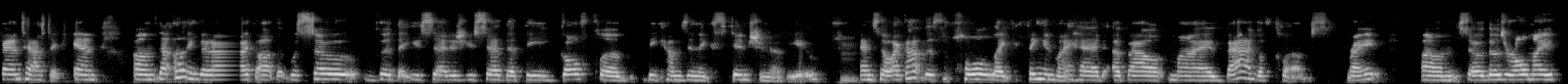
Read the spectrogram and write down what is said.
fantastic. And um, the other thing that I, thought that was so good that you said is you said that the golf club becomes an extension of you. Hmm. And so I got this whole like thing in my head about my bag of clubs, right? Um, so those are all my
